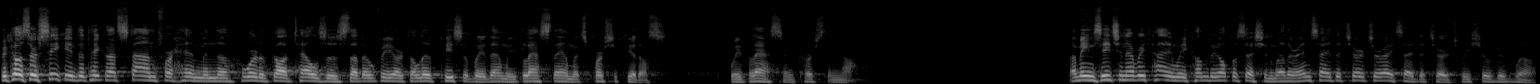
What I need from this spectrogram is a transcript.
Because they're seeking to take that stand for Him, and the Word of God tells us that if we are to live peaceably, then we bless them which persecute us. We bless and curse them not. That means each and every time we come to opposition, whether inside the church or outside the church, we show goodwill.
